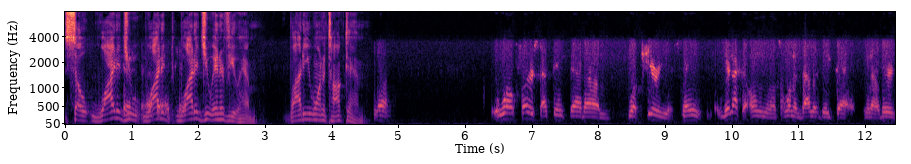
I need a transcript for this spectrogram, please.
So why did you why did why did you interview him? Why do you want to talk to him? Yeah. Well, first, I think that um, we're curious. They, they're not the only ones. I want to validate that. You know, there's.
